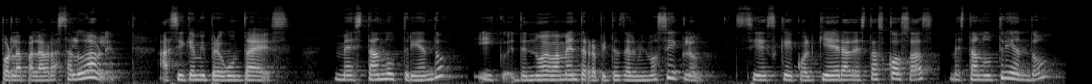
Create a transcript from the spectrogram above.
por la palabra saludable. Así que mi pregunta es, ¿me está nutriendo? Y de nuevamente repites del mismo ciclo. Si es que cualquiera de estas cosas me está nutriendo,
